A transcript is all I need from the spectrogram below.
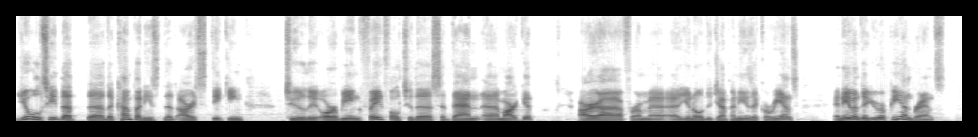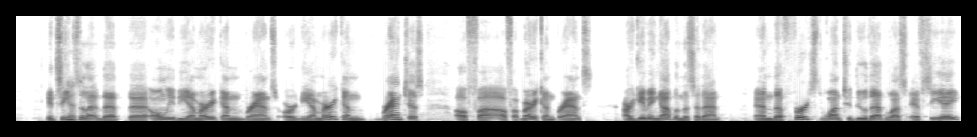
you will see that the, the companies that are sticking to the or being faithful to the sedan uh, market are uh, from uh, uh, you know the Japanese, the Koreans, and even the European brands. It seems Yes. that, that uh, only the American brands or the American branches of uh, of American brands are giving up on the sedan. And the first one to do that was FCA,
